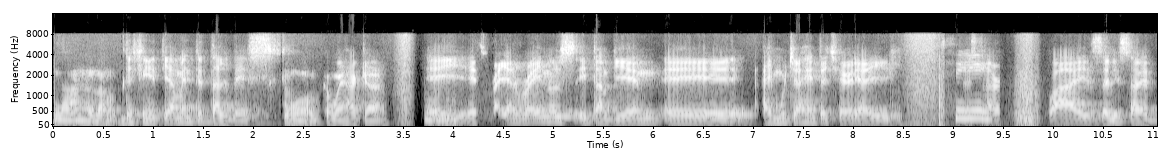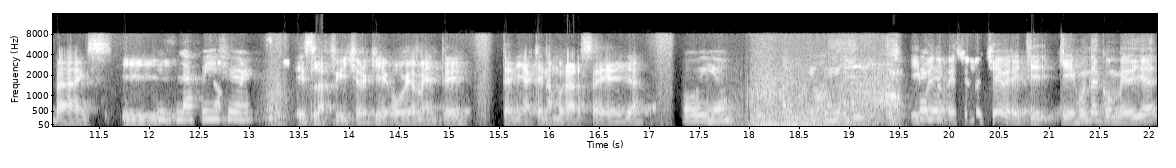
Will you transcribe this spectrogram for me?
No, no, no. Definitivamente tal vez, como, como es acá. Hey, es Ryan Reynolds y también eh, hay mucha gente chévere ahí. Sí. Wise, Elizabeth Banks y Isla Fisher. Isla Fisher, que obviamente tenía que enamorarse de ella. Obvio. Y bueno, eso es lo chévere, que, que, es una comedia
